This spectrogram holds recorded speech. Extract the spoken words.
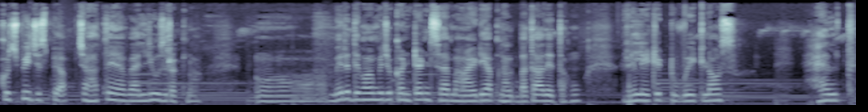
कुछ भी जिस पे आप चाहते हैं वैल्यूज़ रखना आ, मेरे दिमाग में जो कंटेंट्स है मैं आइडिया अपना बता देता हूँ। Related to weight loss health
